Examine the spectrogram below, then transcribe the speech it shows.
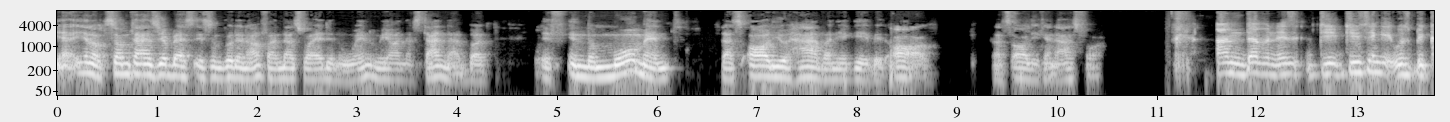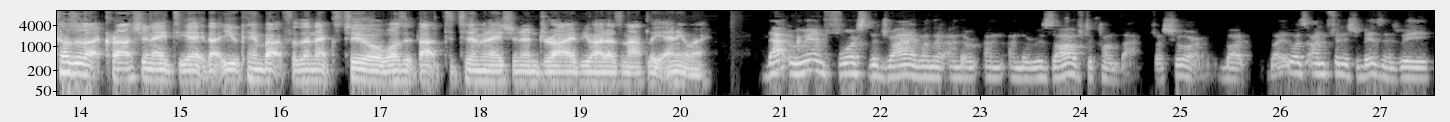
yeah, you know, sometimes your best isn't good enough, and that's why I didn't win. We understand that. But if in the moment that's all you have and you gave it all, that's all you can ask for. And Devon, is do do you think it was because of that crash in '88 that you came back for the next two, or was it that determination and drive you had as an athlete anyway? That reinforced the drive and the and the and, and the resolve to come back for sure. But but it was unfinished business. We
